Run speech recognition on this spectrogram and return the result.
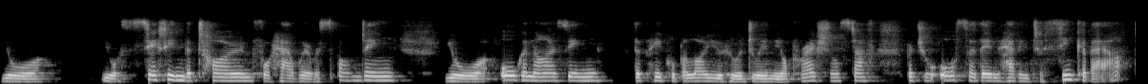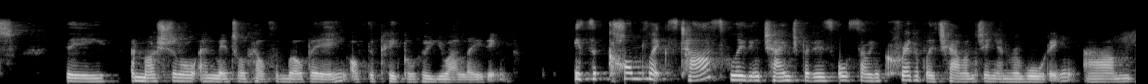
You're you're setting the tone for how we're responding, you're organising the people below you who are doing the operational stuff, but you're also then having to think about the emotional and mental health and well-being of the people who you are leading. it's a complex task leading change, but it is also incredibly challenging and rewarding. Um,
